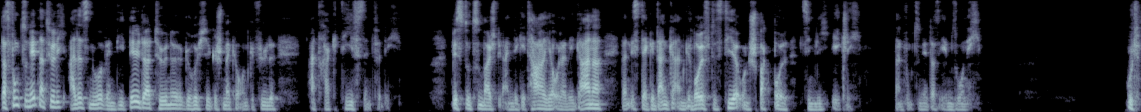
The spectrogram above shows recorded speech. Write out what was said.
Das funktioniert natürlich alles nur, wenn die Bilder, Töne, Gerüche, Geschmäcker und Gefühle attraktiv sind für dich. Bist du zum Beispiel ein Vegetarier oder Veganer, dann ist der Gedanke an gewolftes Tier und Spackboll ziemlich eklig. Dann funktioniert das eben so nicht. Gut,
